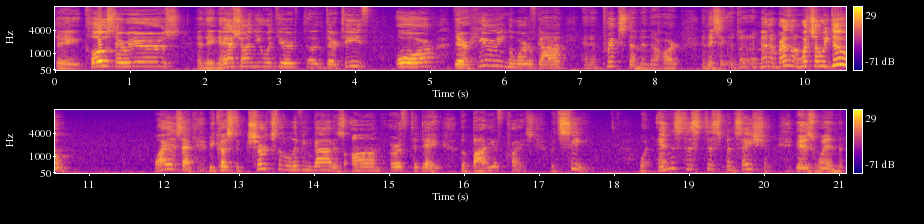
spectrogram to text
they close their ears and they gnash on you with your, uh, their teeth, or they're hearing the word of God and it pricks them in their heart and they say, Men and brethren, what shall we do? Why is that? Because the church of the living God is on earth today, the body of Christ. But see, what ends this dispensation is when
